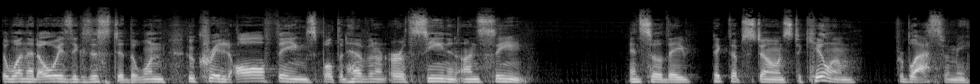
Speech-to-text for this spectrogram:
the one that always existed, the one who created all things, both in heaven and earth, seen and unseen. And so they picked up stones to kill him for blasphemy.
